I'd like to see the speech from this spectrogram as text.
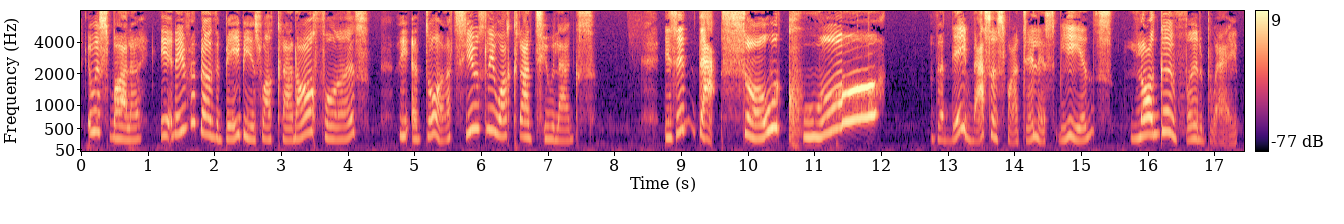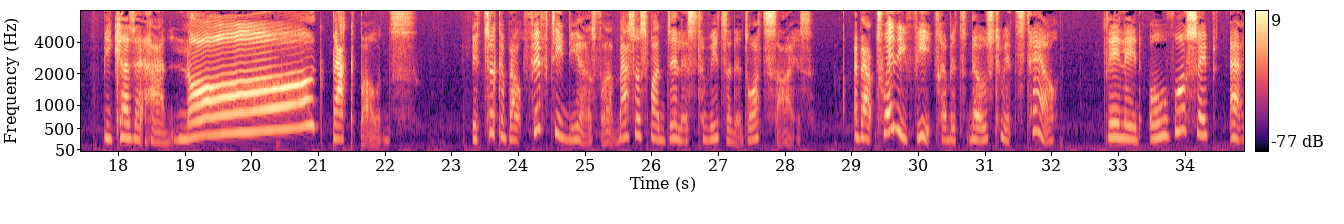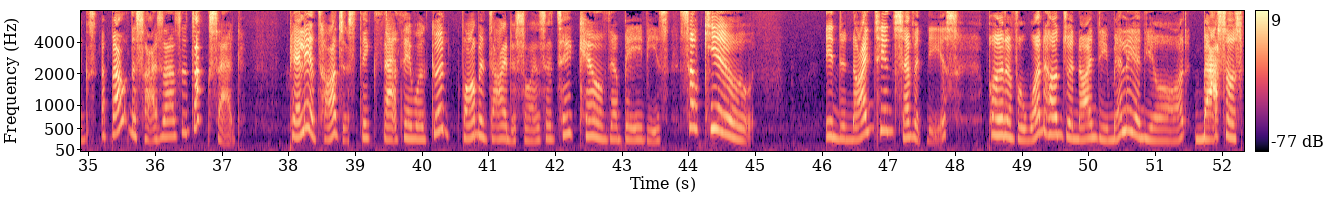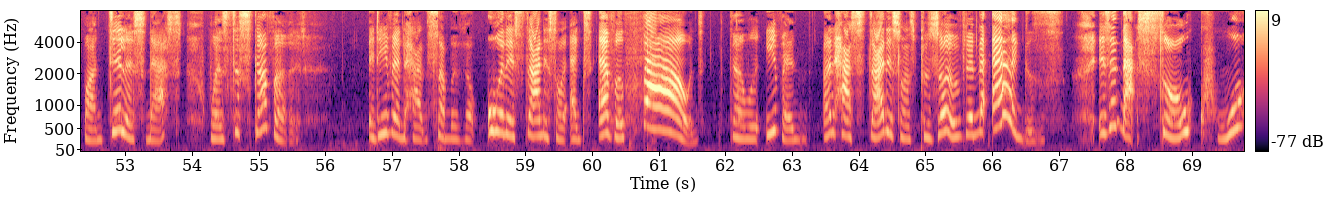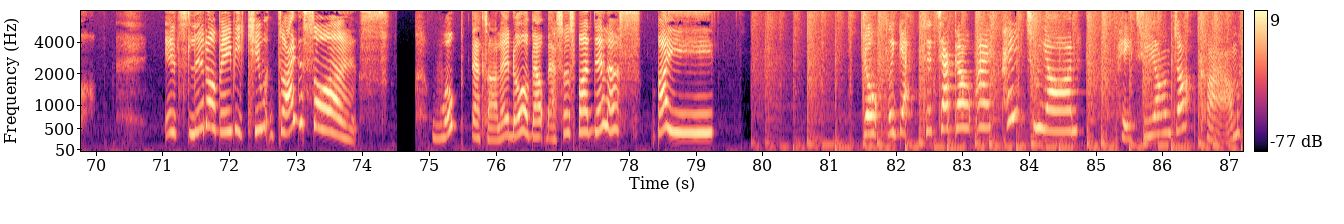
It was smaller, and even though the babies walked on all fours, the adults usually walked on two legs. Isn't that so cool? The name Massospondylus means longer vertebrae because it had long backbones. It took about 15 years for a Massospondylus to reach an adult size about 20 feet from its nose to its tail. They laid oval shaped eggs about the size as a duck's egg. Paleontologists think that they were good mama dinosaurs and take care of their babies. So cute! In the 1970s, part of a 190 million year old Massospondylus nest was discovered. It even had some of the oldest dinosaur eggs ever found. There were even unhatched dinosaurs preserved in the eggs. Isn't that so cool? It's little baby cute dinosaurs. Whoop, that's all I know about Massospondylus. Bye. Don't forget to check out my Patreon patreon.com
